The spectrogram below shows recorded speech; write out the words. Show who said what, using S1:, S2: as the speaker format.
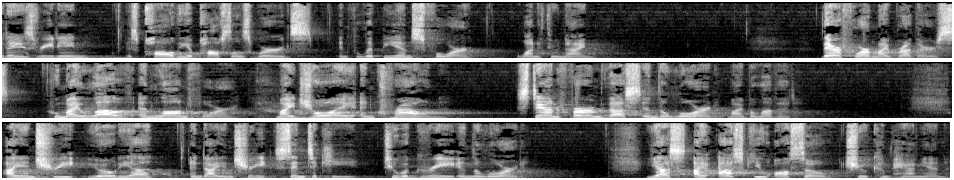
S1: Today's reading is Paul the Apostle's words in Philippians 4 1 through 9. Therefore, my brothers, whom I love and long for, my joy and crown, stand firm thus in the Lord, my beloved. I entreat Euodia and I entreat Syntyche to agree in the Lord. Yes, I ask you also, true companion,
